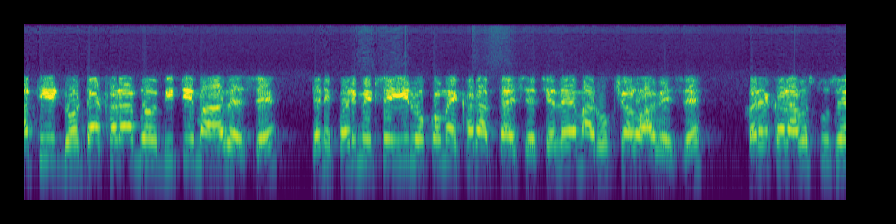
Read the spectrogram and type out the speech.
આથી દોઢા ખરાબ બીટીમાં આવે છે જેની પરમિટ છે એ લોકોમાં ખરાબ થાય છે. છેલ્લે એમાં રોગચાળો આવે છે. ખરેખર આ વસ્તુ છે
